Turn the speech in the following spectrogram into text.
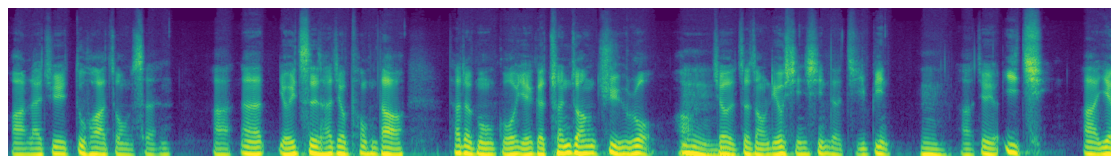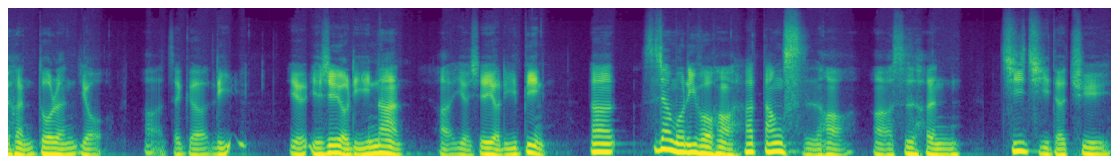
啊，来去度化众生啊。那有一次，他就碰到他的母国有一个村庄聚落啊，就有这种流行性的疾病，嗯啊，就有疫情。啊，也很多人有啊，这个离有有些有罹难啊，有些有离病。那释迦牟尼佛哈，他当时哈啊是很积极的去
